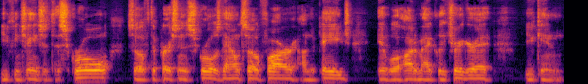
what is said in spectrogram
You can change it to scroll. So if the person scrolls down so far on the page, it will automatically trigger it. You can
